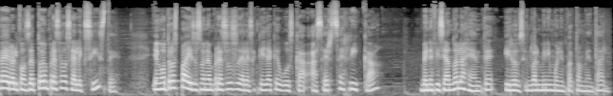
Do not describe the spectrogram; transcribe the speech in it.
Pero el concepto de empresa social existe. Y en otros países una empresa social es aquella que busca hacerse rica, beneficiando a la gente y reduciendo al mínimo el impacto ambiental.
